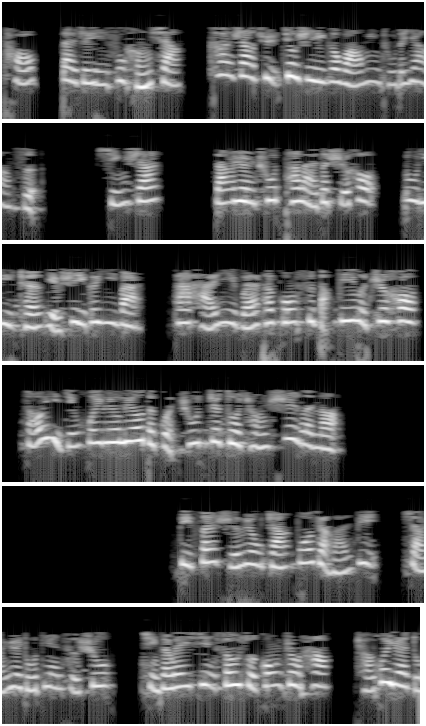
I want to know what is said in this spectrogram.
头戴着一副横相，看上去就是一个亡命徒的样子。行山，当认出他来的时候，陆亦辰也是一个意外，他还以为他公司倒闭了之后，早已经灰溜溜的滚出这座城市了呢。第三十六章播讲完毕。想阅读电子书，请在微信搜索公众号“常会阅读”，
